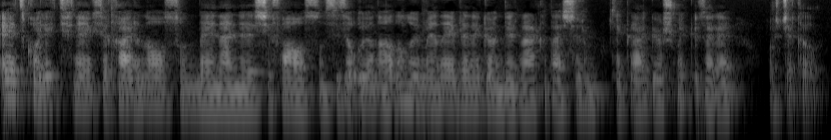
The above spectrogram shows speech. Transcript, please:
Evet kolektifine yüksek hayrına olsun. Beğenenlere şifa olsun. Size uyanı alın uymayanı evrene gönderin arkadaşlarım. Tekrar görüşmek üzere. Hoşçakalın.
